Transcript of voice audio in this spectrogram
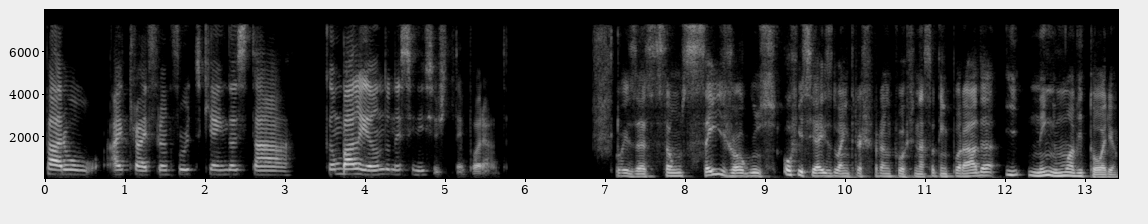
para o Eintracht Frankfurt que ainda está cambaleando nesse início de temporada. Pois é, são seis jogos oficiais do Eintracht Frankfurt nessa temporada e nenhuma vitória.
